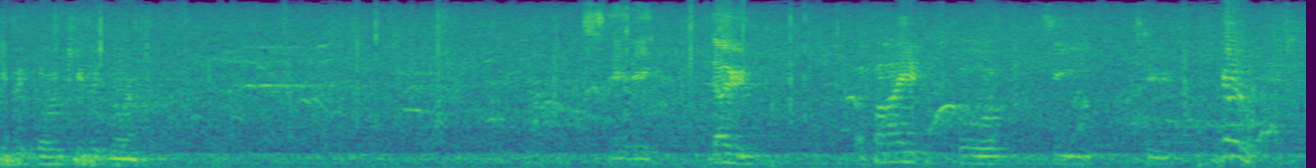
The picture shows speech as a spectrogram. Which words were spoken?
Keep it going, keep it going. Steady. Down. Five, four, three, two, go.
